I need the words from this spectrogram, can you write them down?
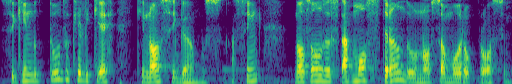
seguindo tudo o que Ele quer que nós sigamos. Assim, nós vamos estar mostrando o nosso amor ao próximo,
